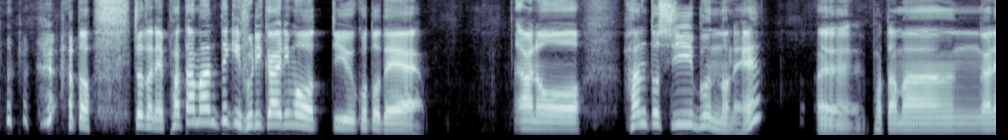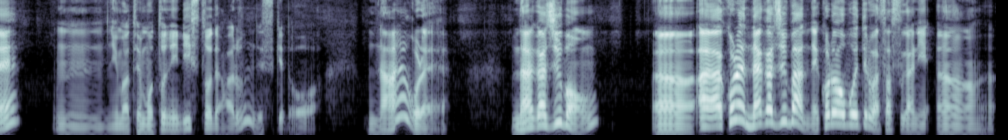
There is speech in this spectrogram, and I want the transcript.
あとちょっとねパタマン的振り返りもっていうことであのー、半年分のね、えー、パタマンがねうん今手元にリストであるんですけどなんやこれ？長ジュボンうん。あ、これ長襦袢ね。これは覚えてるわ、さすがに。うん。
